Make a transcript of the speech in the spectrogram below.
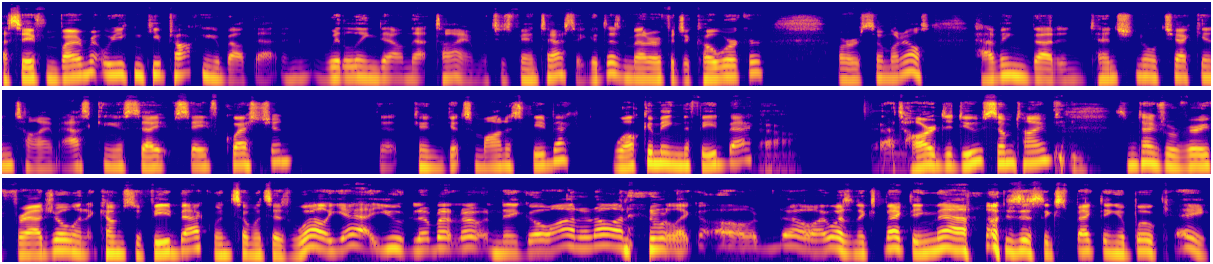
a safe environment where you can keep talking about that and whittling down that time, which is fantastic. It doesn't matter if it's a coworker or someone else. Having that intentional check-in time, asking a safe, safe question that can get some honest feedback, welcoming the feedback. Yeah. That's hard to do sometimes. sometimes we're very fragile when it comes to feedback. When someone says, "Well, yeah, you," blah, blah, blah," and they go on and on, and we're like, "Oh no, I wasn't expecting that. I was just expecting a bouquet."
